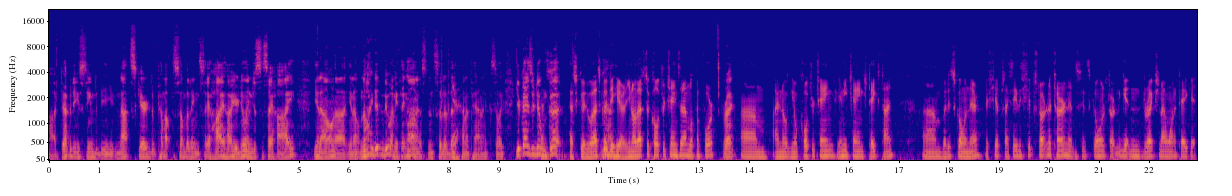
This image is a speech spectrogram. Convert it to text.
Uh, deputies seem to be not scared to come up to somebody and say hi, how you're doing, just to say hi. You know, uh, you know, no, I didn't do anything honest. Instead of that Yeah. kind of panic. So you guys are doing good, That's good. Well, that's good to hear. You know, that's the culture change that I'm looking for. right? Um, I know, you know, culture change, any change takes time, um, but it's going there. The ship's, I say, the ship's starting to turn. It's it's going, starting to get in the direction I want to take it,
